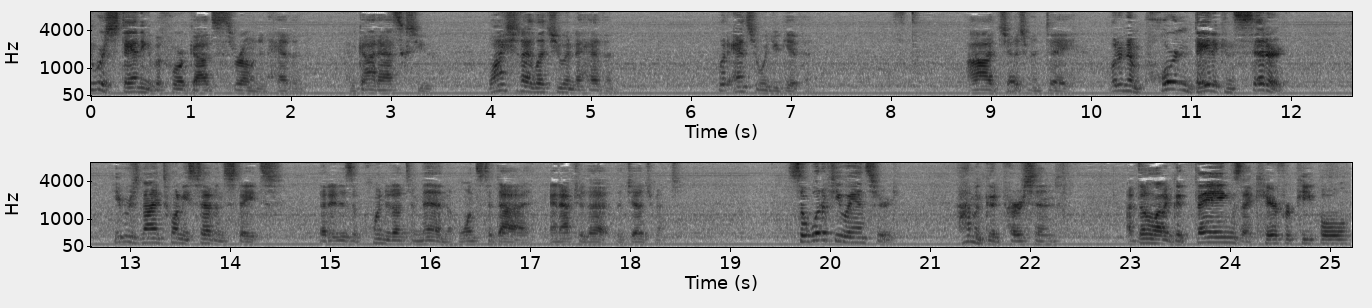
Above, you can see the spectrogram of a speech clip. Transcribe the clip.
you were standing before God's throne in heaven, and God asks you, Why should I let you into heaven? What answer would you give him? Ah, Judgment Day. What an important day to consider! Hebrews 9.27 states that it is appointed unto men once to die, and after that the judgment. So what if you answered, I'm a good person. I've done a lot of good things. I care for people.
